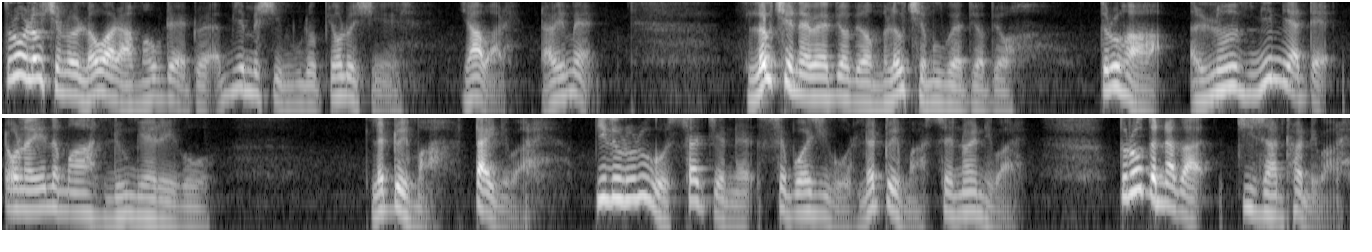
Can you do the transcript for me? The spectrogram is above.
သူတို့လှုပ်ချင်လို့လောက်ရတာမဟုတ်တဲ့အတွက်အပြစ်မရှိဘူးလို့ပြောလို့ရှိရင်ရပါတယ်ဒါပေမဲ့ လှုပ်ချင်တယ်ပဲပြောပြောမလှုပ်ချင်ဘူးပဲပြောပြောသူတို့ဟာအလွန်မြင့်မြတ်တဲ့တော်လိုင်းရေးသမားလူငယ်တွေကိုလက်တွေ့မှာတိုက်နေပါတယ်ပြည်သူလူထုကိုစက်ကျင်တဲ့စစ်ပွဲကြီးကိုလက်တွေ့မှာဆင်နွှဲနေပါတယ်သူတို့တနက်ကကြီးစံထွက်နေပါတယ်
